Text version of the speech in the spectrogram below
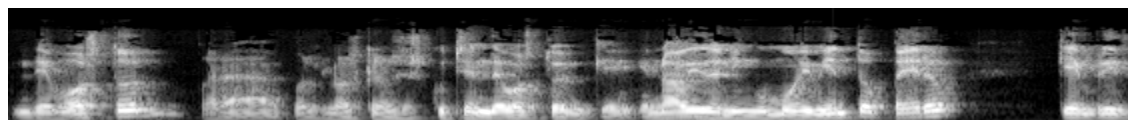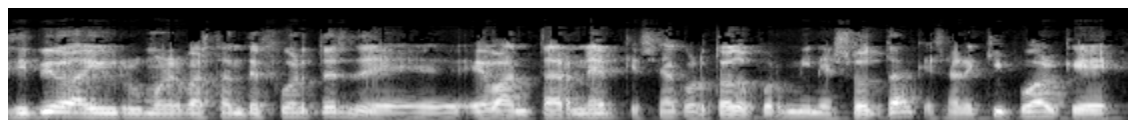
de, Boston, para pues, los que nos escuchen de Boston, que, no ha habido ningún movimiento, pero que en principio hay rumores bastante fuertes de Evan Turner, que se ha cortado por Minnesota, que es el equipo al que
